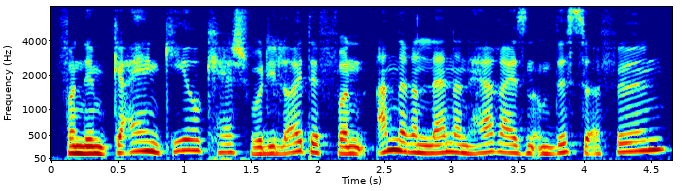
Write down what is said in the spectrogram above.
von dem geilen Geocache, wo die Leute von anderen Ländern herreisen, um das zu erfüllen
